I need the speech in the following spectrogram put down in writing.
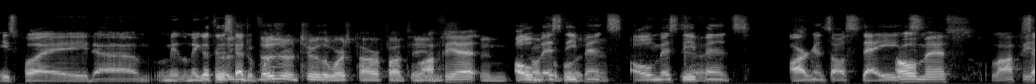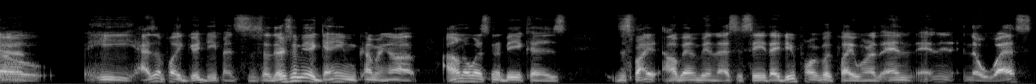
he's played. Um, let me let me go through those, the schedule. For those you. are two of the worst Power Five teams. Lafayette. in Ole Miss football this year. defense, Ole Miss Yeah. defense, Arkansas State, Ole Miss, Lafayette. So he hasn't played good defense. So there's going to be a game coming up. I don't know what it's going to be because despite Alabama being the SEC, they do probably play one of the and, and in the West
